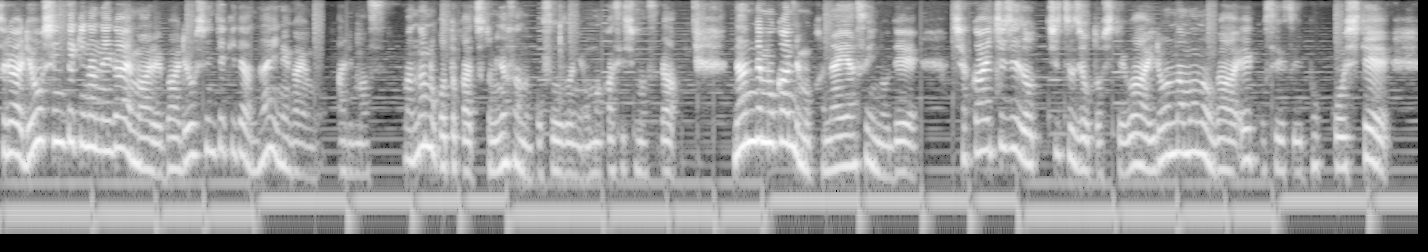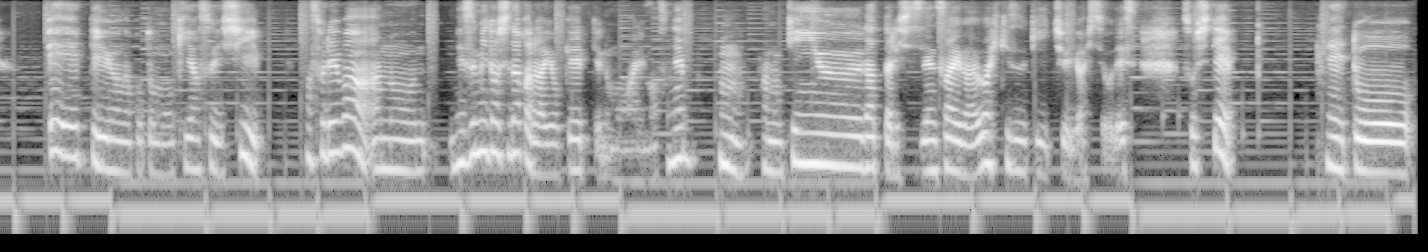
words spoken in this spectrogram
それは良心的な願いもあれば、良心的ではない願いもあります。まあ、何のことかちょっと皆さんのご想像にお任せしますが、何でもかんでも叶いやすいので、社会秩序秩序としてはいろんなものが栄枯盛衰勃興して、ええー、っていうようなことも起きやすいし、まあ、それはあのネズミ年だから余計っていうのもありますね。うん、あの金融だったり自然災害は引き続き注意が必要です。そして、えっ、ー、と、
